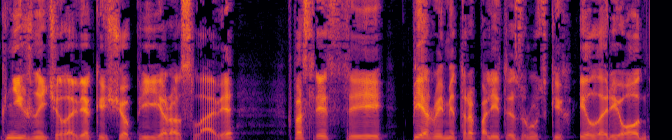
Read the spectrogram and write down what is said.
Книжный человек еще при Ярославе, впоследствии первый митрополит из русских Иларион,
